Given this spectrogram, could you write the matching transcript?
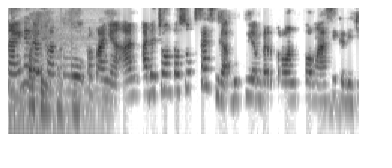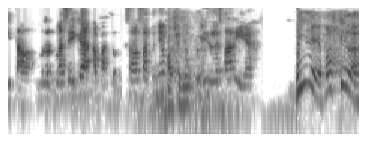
Nah ini ada satu pertanyaan, ada contoh sukses nggak buku yang bertransformasi ke digital? Menurut Mas Ega apa tuh? Salah satunya mungkin buku di Lestari ya? Iya, pastilah.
